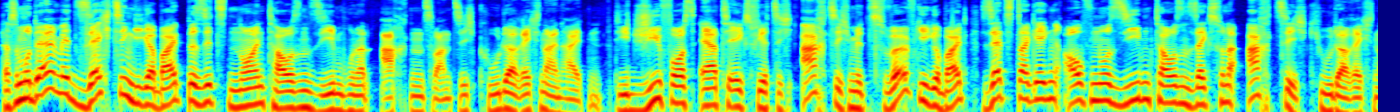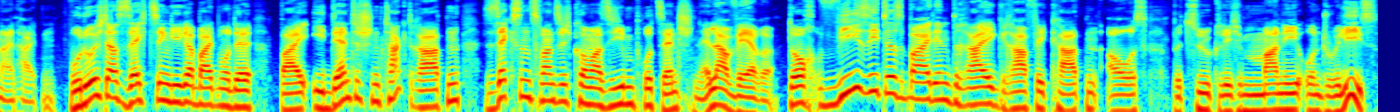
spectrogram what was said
Das Modell mit 16 GB besitzt 9728 CUDA Recheneinheiten. Die GeForce RTX 4080 mit 12 GB setzt dagegen auf nur 7680 CUDA Recheneinheiten, wodurch das 16 GB Modell bei identischen Taktraten 26,7% schneller wäre. Doch wie sieht es bei den drei Grafikkarten aus bezüglich Money und Release?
